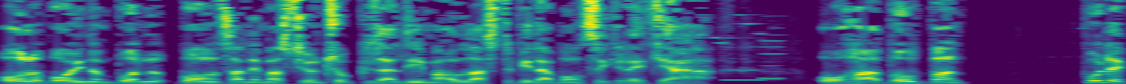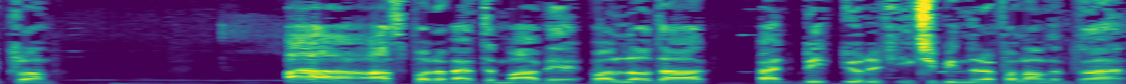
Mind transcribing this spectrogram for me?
Oğlum oyunun bon bonus animasyonu çok güzel değil mi? Allah aşkına bonusa girek ya. Oha Goldman. Bu ne klan? Aa az para verdim abi. Vallahi daha ben bir görüş 2000 lira falan aldım daha.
